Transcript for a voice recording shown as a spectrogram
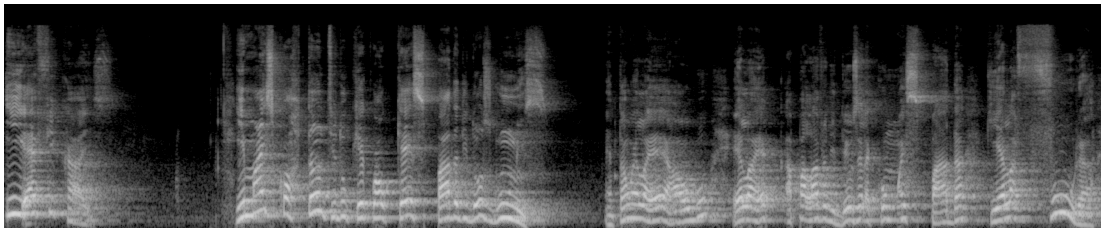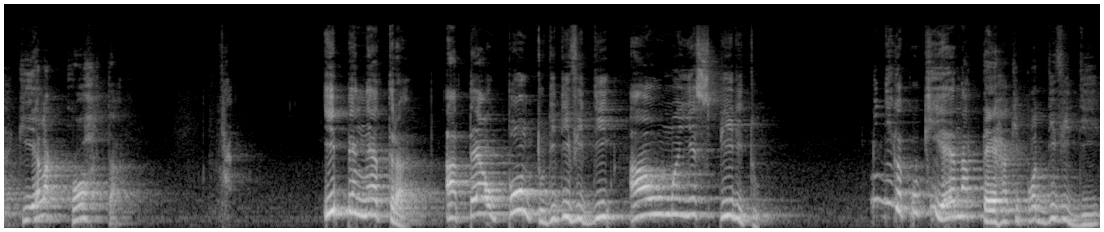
E eficaz. E mais cortante do que qualquer espada de dois gumes. Então ela é algo, ela é a palavra de Deus, ela é como uma espada que ela fura, que ela corta e penetra até ao ponto de dividir alma e espírito. Me diga o que é na terra que pode dividir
